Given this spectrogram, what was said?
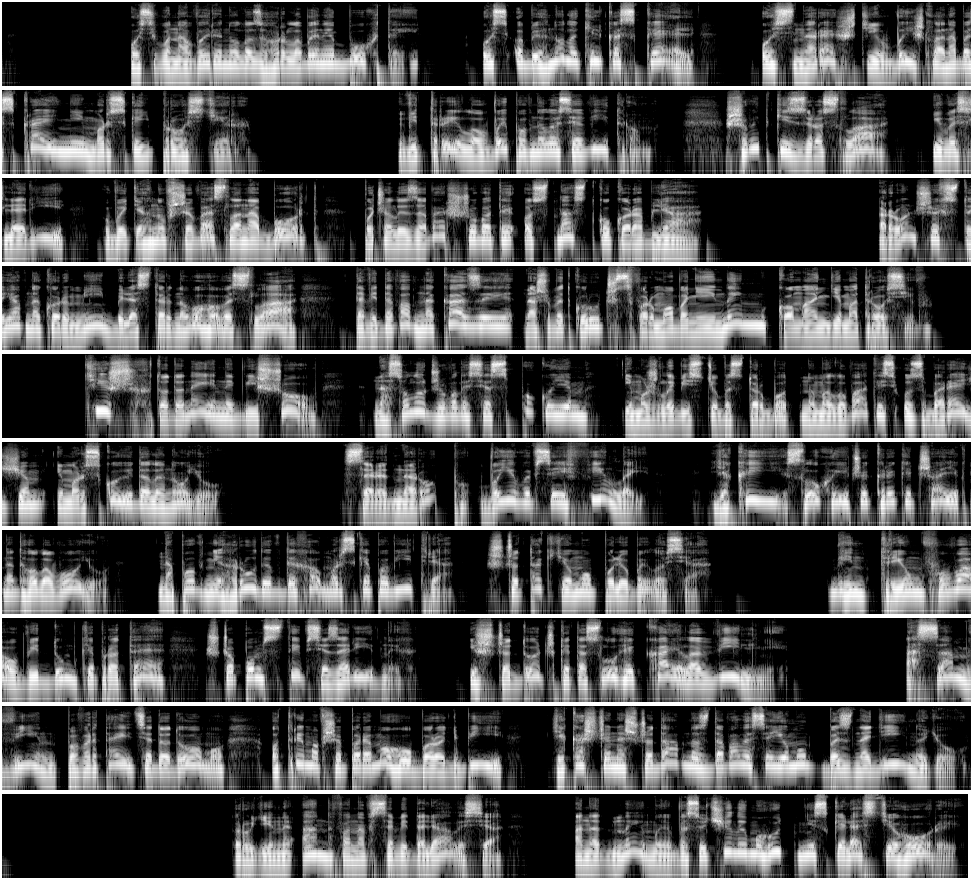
Ось вона виринула з горловини бухти, ось обігнула кілька скель, ось нарешті вийшла на безкрайній морський простір. Вітрило виповнилося вітром, швидкість зросла, і веслярі, витягнувши весла на борт, почали завершувати оснастку корабля. Ронших стояв на кормі біля стернового весла та віддавав накази на швидкоруч сформованій ним команді матросів. Ті ж, хто до неї не війшов, насолоджувалися спокоєм і можливістю безтурботно милуватись узбережжям і морською далиною. Серед нероб виявився і Фінлей, який, слухаючи крики чаєк над головою, на повні груди вдихав морське повітря, що так йому полюбилося. Він тріумфував від думки про те, що помстився за рідних, і що дочки та слуги Кайла вільні. А сам він повертається додому, отримавши перемогу у боротьбі, яка ще нещодавно здавалася йому безнадійною. Руїни Анфана все віддалялися, а над ними височили могутні скелясті гори,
